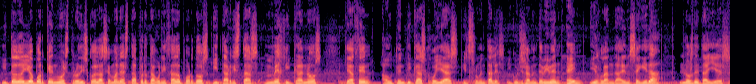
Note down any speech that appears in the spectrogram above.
Y todo ello porque nuestro disco de la semana está protagonizado por dos guitarristas mexicanos que hacen auténticas joyas instrumentales y curiosamente viven en Irlanda. Enseguida, los detalles.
